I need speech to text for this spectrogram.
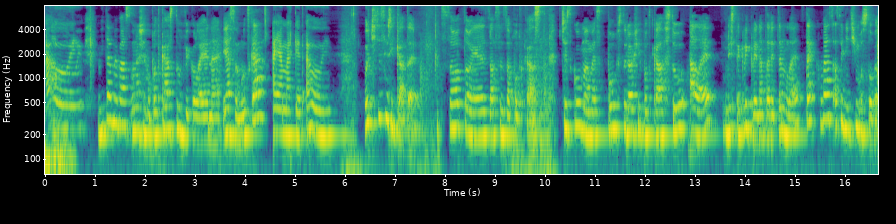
Ahoj. Vítáme vás u našeho podcastu Vykolejené. Já jsem Lucka. A já Market, ahoj. Určitě si říkáte, co to je zase za podcast. V Česku máme spoustu dalších podcastů, ale když jste klikli na tady tenhle, tak vás asi něčím oslovil.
